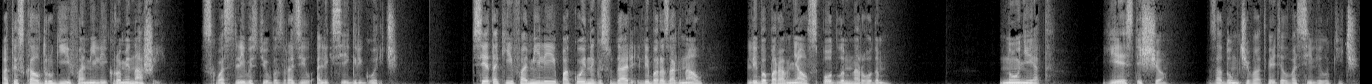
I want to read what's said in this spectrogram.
отыскал другие фамилии, кроме нашей? С хвастливостью возразил Алексей Григорьевич. Все такие фамилии покойный государь либо разогнал, либо поравнял с подлым народом. Ну нет, есть еще, задумчиво ответил Василий Лукич.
